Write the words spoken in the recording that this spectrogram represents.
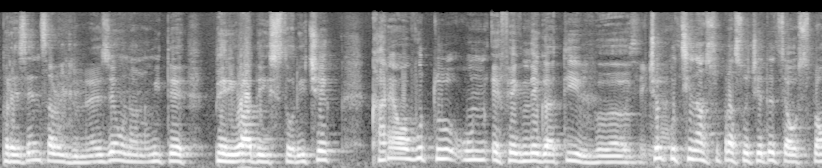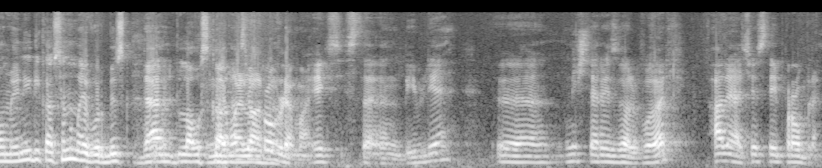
prezența lui Dumnezeu în anumite perioade istorice care au avut un efect negativ, uh, cel puțin asupra societății, asupra omenirii, ca să nu mai vorbesc Dar la o scară mai largă. o problemă. Există în Biblie Uh, niște rezolvări ale acestei probleme.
